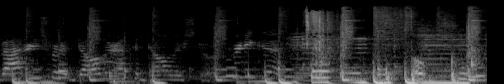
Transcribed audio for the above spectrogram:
batteries for a dollar at the dollar store. Pretty good. Oh, shoot.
